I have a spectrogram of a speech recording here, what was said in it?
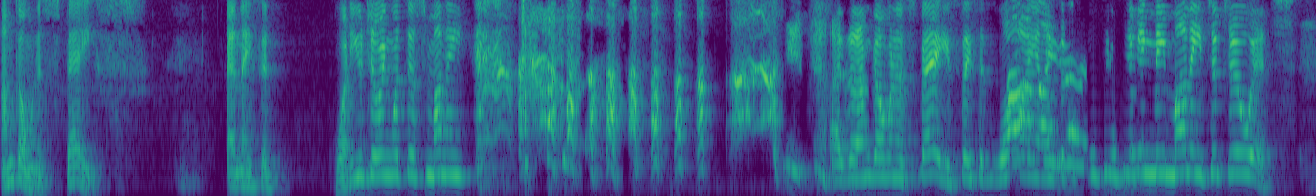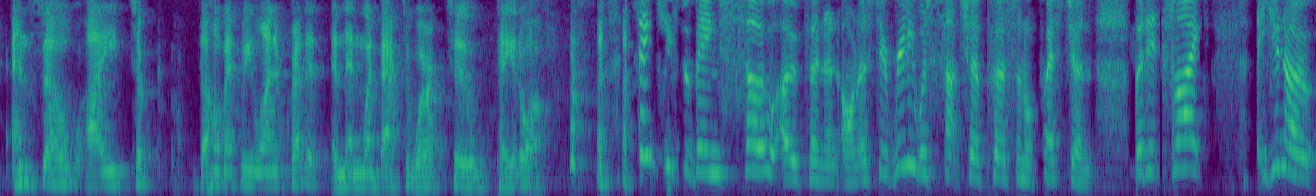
I'm going to space. And they said, what are you doing with this money? I said, I'm going to space. They said, why? Oh and I said, you're giving me money to do it. And so I took the home equity line of credit and then went back to work to pay it off. Thank you for being so open and honest. It really was such a personal question. But it's like, you know,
